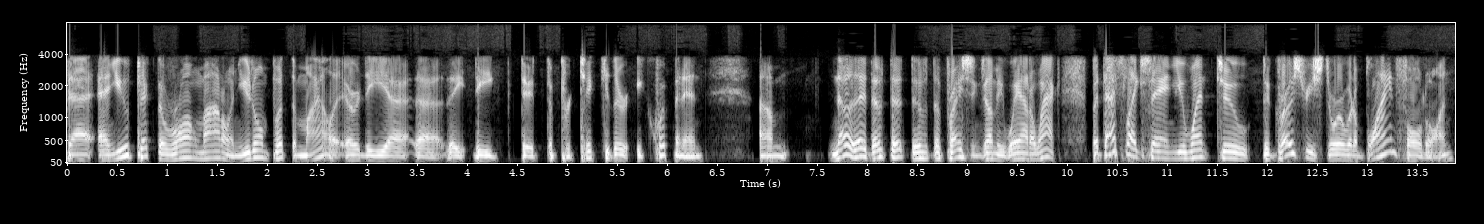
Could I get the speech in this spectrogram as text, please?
that, and you pick the wrong model and you don't put the mileage or the uh, uh, the, the the the particular equipment in, um, no, the, the, the, the pricing's going to be way out of whack. But that's like saying you went to the grocery store with a blindfold on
